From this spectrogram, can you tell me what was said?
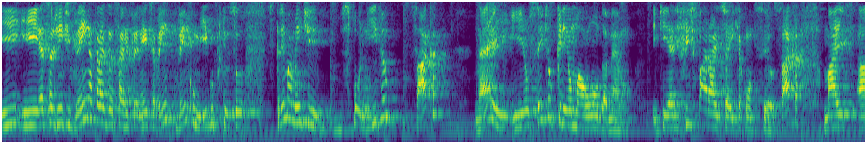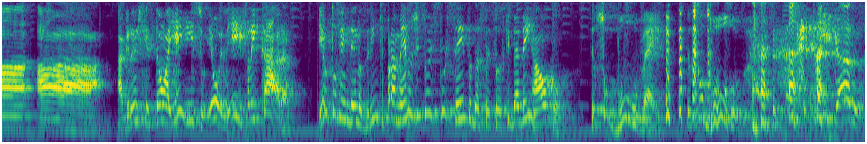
e, e, essa gente vem atrás dessa referência, vem, vem comigo, porque eu sou extremamente disponível, saca? Né? E, e eu sei que eu criei uma onda mesmo. E que é difícil parar isso aí que aconteceu, saca? Mas a, a, a grande questão aí é isso. Eu olhei e falei, cara, eu tô vendendo drink para menos de 2% das pessoas que bebem álcool. Eu sou burro, velho. Eu sou burro. Você tá ligado?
